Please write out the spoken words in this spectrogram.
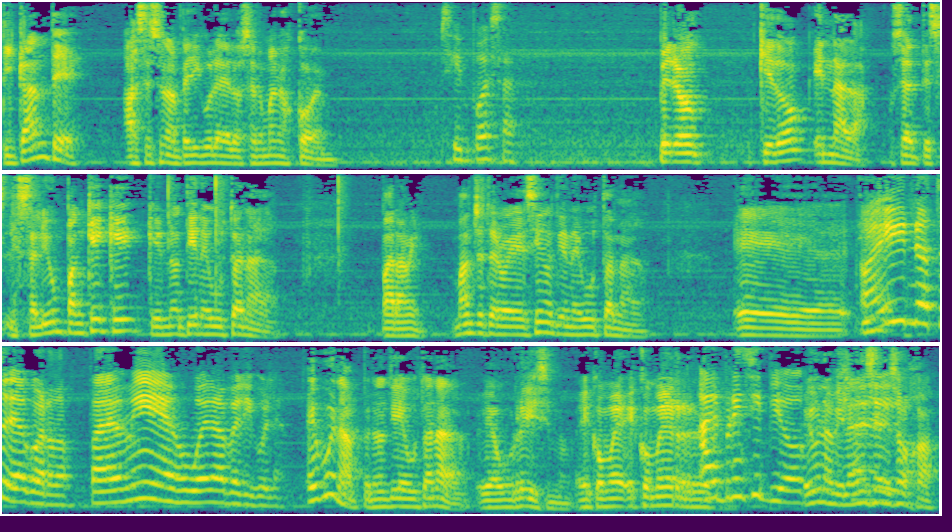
picante, haces una película de los hermanos Cohen. Sí, puede ser. Pero quedó en nada. O sea, te, le salió un panqueque que no tiene gusto a nada. Para mí. Manchester by the Sea no tiene gusto a nada. Eh, y Ahí no estoy de acuerdo. Para mí es buena película. Es buena, pero no tiene gusto a nada. Es aburridísimo. Es comer... Es, comer, Al principio. es una milanesa de soja.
